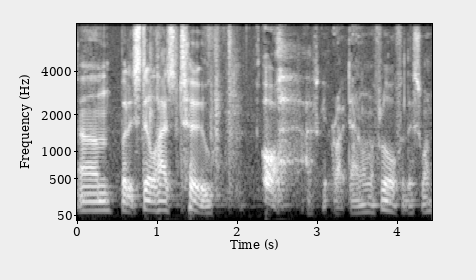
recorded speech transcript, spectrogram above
um, but it still has two. Oh, I have to get right down on the floor for this one.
